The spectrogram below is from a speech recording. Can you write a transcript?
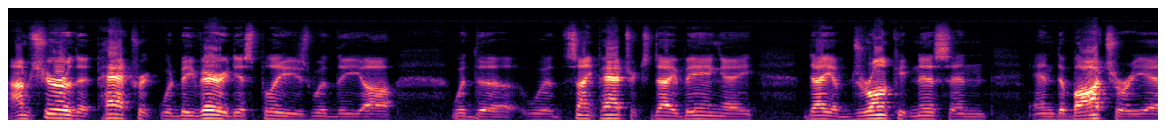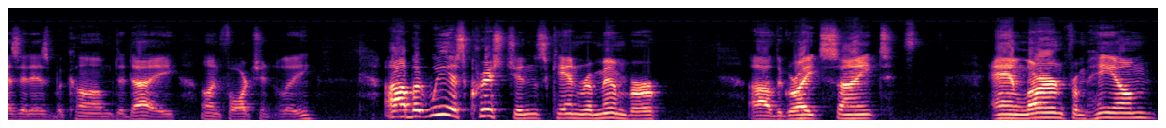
I'm sure that Patrick would be very displeased with the uh, with the with St. Patrick's Day being a day of drunkenness and and debauchery as it has become today, unfortunately. Uh, but we as Christians can remember uh, the great saint and learn from him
